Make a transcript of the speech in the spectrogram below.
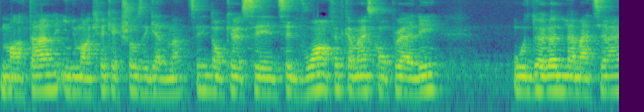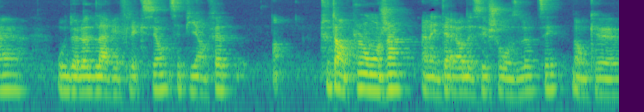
mental, il nous manquerait quelque chose également. Tu sais. Donc, euh, c'est de voir, en fait, comment est-ce qu'on peut aller au-delà de la matière, au-delà de la réflexion, tu sais, puis en fait, tout en plongeant à l'intérieur de ces choses-là, tu sais. Donc, euh,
